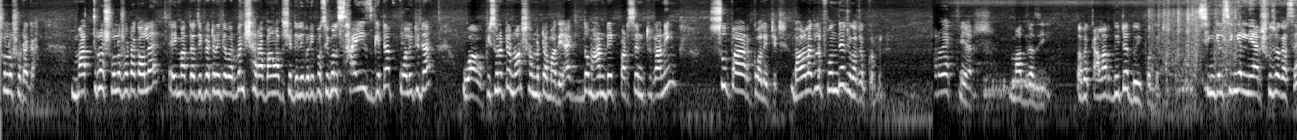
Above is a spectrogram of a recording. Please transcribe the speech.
ষোলোশো টাকা। মাত্র ষোলোশো টাকা হলে এই মাদ্রাজি পেয়ারটা নিতে পারবেন। সারা বাংলাদেশে delivery possible size get up কোয়ালিটিটা ওয়াও পিছনেরটা নর সামনেরটা মাদি। একদম হান্ড্রেড পার্সেন্ট রানিং সুপার কোয়ালিটির। ভালো লাগলে ফোন দিয়ে যোগাযোগ করবেন। আরও এক পেয়ার মাদ্রাজি, তবে কালার দুইটা দুই পদের। সিঙ্গেল সিঙ্গেল নেওয়ার সুযোগ আছে।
